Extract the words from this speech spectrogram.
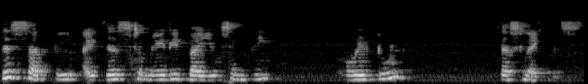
this circle I just made it by using the oval tool just like this.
